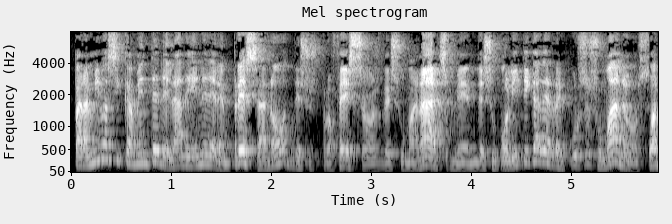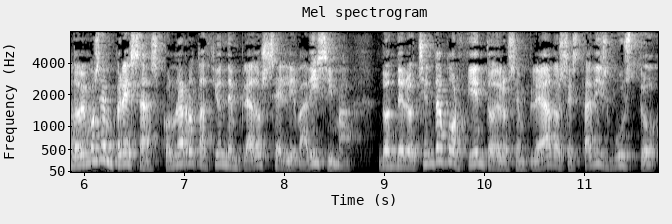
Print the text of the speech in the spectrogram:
Para mí, básicamente, del ADN de la empresa, ¿no? De sus procesos, de su management, de su política de recursos humanos. Cuando vemos empresas con una rotación de empleados elevadísima, donde el 80% de los empleados está a disgusto,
